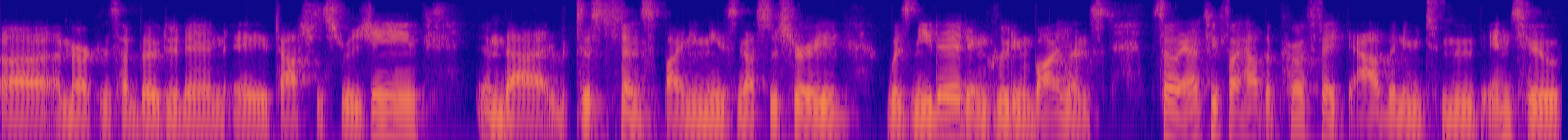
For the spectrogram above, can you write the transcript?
uh, Americans had voted in a fascist regime, and that resistance by any means necessary was needed, including violence. So Antifa had the perfect avenue to move into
